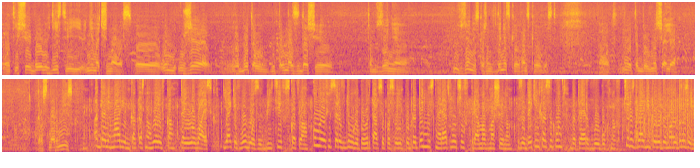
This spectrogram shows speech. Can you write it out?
вот, еще и боевых действий не начиналось. Э, он уже работал, выполнял задачи там, в зоне, ну, в зоне, скажем, в Донецкой и Луганской области. Вот. Ну, это был в начале Красноармейск, А далі Мар'їнка, Красногорівка та Іловайськ. Яків вивозив бійців з котла. Коли офіцер вдруге повертався по своїх побратимів, снаряд влучив прямо в машину. За декілька секунд БТР вибухнув. Через два дні повідомили дружині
